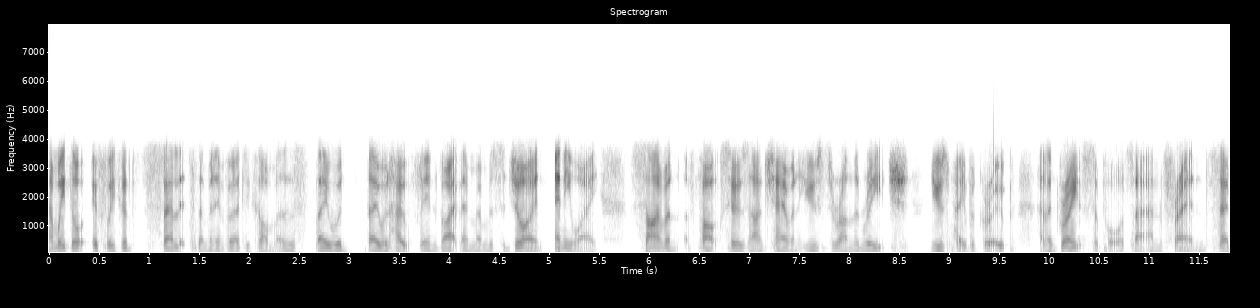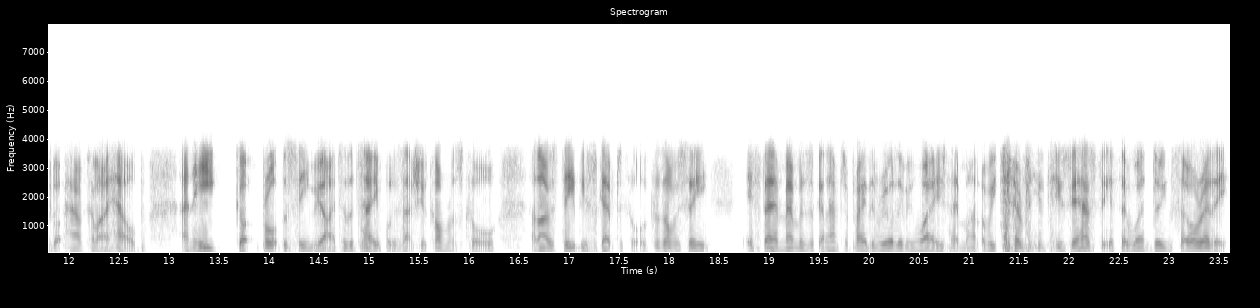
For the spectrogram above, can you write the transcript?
And we thought if we could sell it to them in inverted commas, they would they would hopefully invite their members to join. Anyway, Simon Fox, who's our chairman, who used to run the Reach newspaper group and a great supporter and friend, said, "Look, how can I help?" And he got brought the CBI to the table. It was actually a conference call, and I was deeply sceptical because obviously if their members are going to have to pay the real living wage, they might not be terribly enthusiastic if they weren't doing so already.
